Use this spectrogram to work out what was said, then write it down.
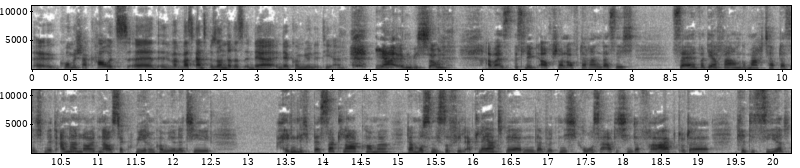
äh, komischer Kauz, äh, was ganz Besonderes in der, in der Community an. Ja, irgendwie schon. Aber es, es liegt auch schon oft daran, dass ich selber die Erfahrung gemacht habe, dass ich mit anderen Leuten aus der queeren Community eigentlich besser klarkomme. Da muss nicht so viel erklärt werden, da wird nicht großartig hinterfragt oder kritisiert.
